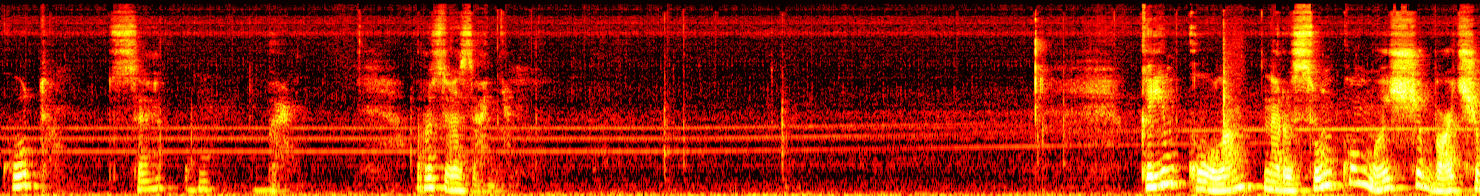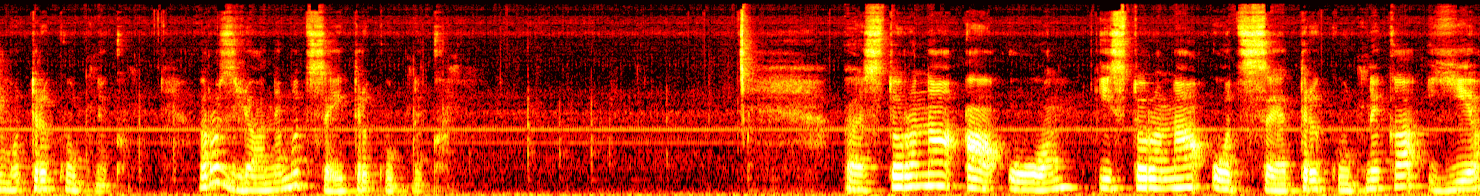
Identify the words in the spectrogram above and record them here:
кут СОБ. Розв'язання. Крім кола, на рисунку ми ще бачимо трикутник. Розглянемо цей трикутник. Е, Сторона АО і сторона ОС трикутника є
